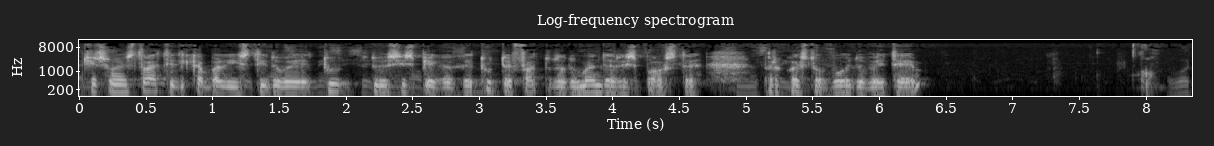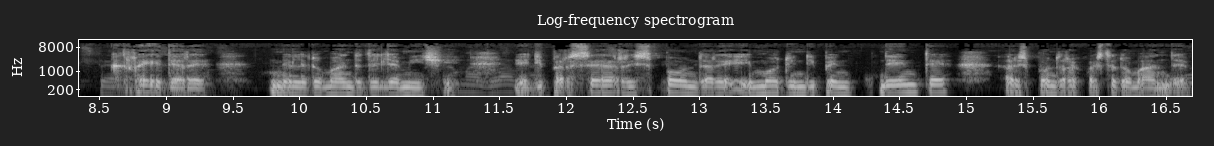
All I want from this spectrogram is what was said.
Ci sono estratti di cabalisti dove, tu, dove si spiega che tutto è fatto da domande e risposte, per questo voi dovete credere nelle domande degli amici e di per sé rispondere in modo indipendente a rispondere a queste domande.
